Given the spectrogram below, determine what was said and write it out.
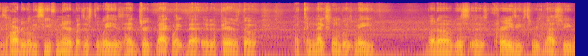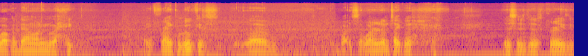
it's hard to really see from there, but just the way his head jerked back like that, it appears though a connection was made. But uh, this is crazy. Tariq Nasheed walking down on him like like Frank Lucas. Um, so one of them type of. this is just crazy.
